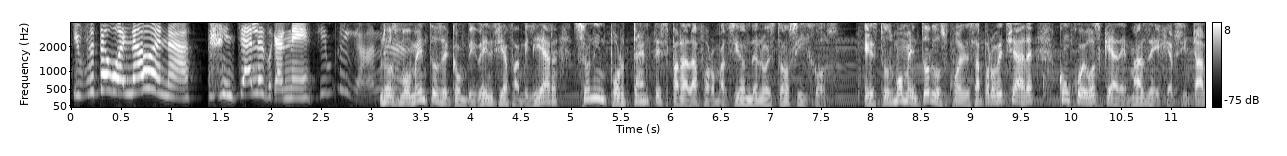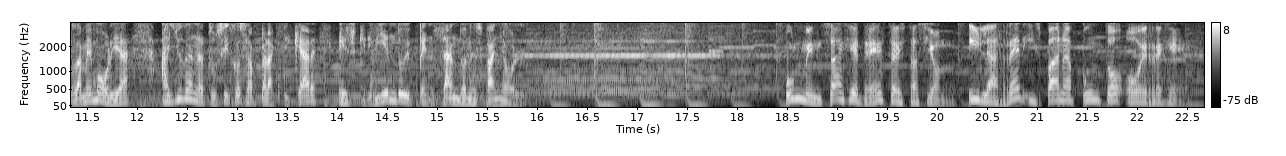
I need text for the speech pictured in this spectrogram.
Y fruta guanábana. ya les gané. Siempre gana. Los momentos de convivencia familiar son importantes para la formación de nuestros hijos. Estos momentos los puedes aprovechar con juegos que además de ejercitar la memoria, ayudan a tus hijos a practicar escribiendo y pensando en español. Un mensaje de esta estación y la redhispana.org.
